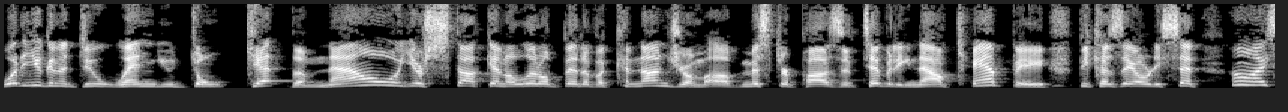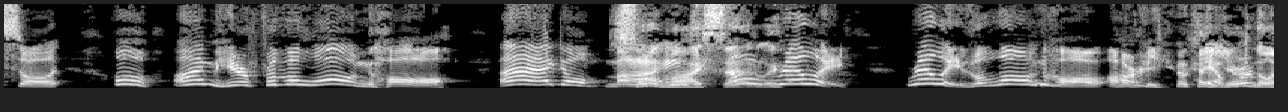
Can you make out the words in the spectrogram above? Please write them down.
what are you going to do when you don't get them? Now you're stuck in a little bit of a conundrum of Mr. Positivity now can't be because they already said, Oh, I saw it. Oh, I'm here for the long haul. I don't mind. So am I, Oh, really? Really? The long haul, are you? Hey, Yeah, you're in the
